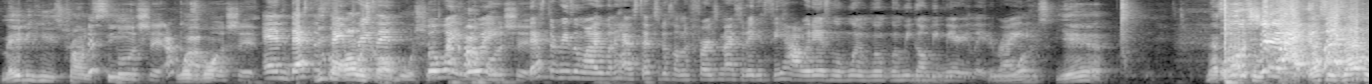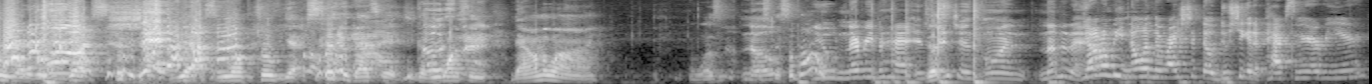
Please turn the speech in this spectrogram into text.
Maybe he's trying to see bullshit. I what's going. bullshit. And that's the You same always reason. call bullshit. But wait, I call wait, wait. bullshit. That's the reason why they want to have sex with us on the first night so they can see how it is when when, when, when we gonna be mm. married later, right? Was yeah. That's Bullshit. absolutely- That's exactly what it is. Yes. Yes. You want the truth? Yes. Oh That's it. Because No, we want to see down the line. What's No, what's this about? you never even had Just- intentions on none of that. Y'all don't be knowing the right shit though. Do she get a pap smear every year?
